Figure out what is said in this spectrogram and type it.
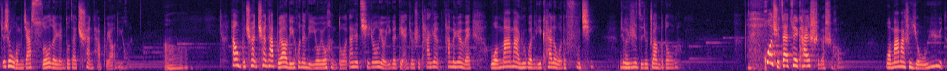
就是我们家所有的人都在劝他不要离婚。哦他们不劝劝他不要离婚的理由有很多，但是其中有一个点就是他认他们认为我妈妈如果离开了我的父亲，这个日子就转不动了。或许在最开始的时候，我妈妈是犹豫的，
